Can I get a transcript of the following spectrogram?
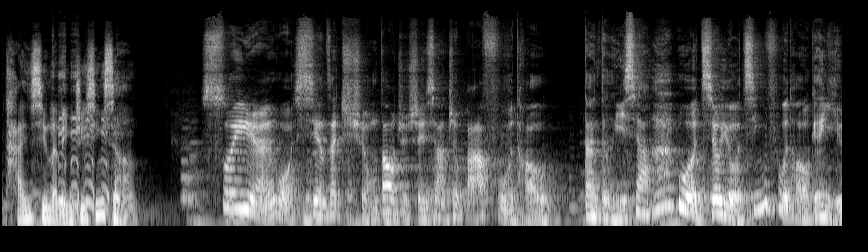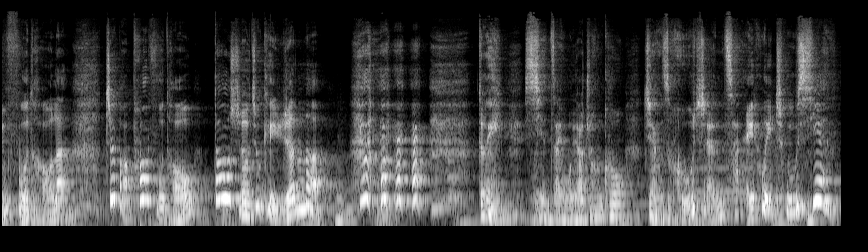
贪心的邻居心想：虽然我现在穷到只剩下这把斧头，但等一下我就有金斧头跟银斧头了。这把破斧头到时候就可以扔了。对，现在我要装哭，这样子湖神才会出现。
